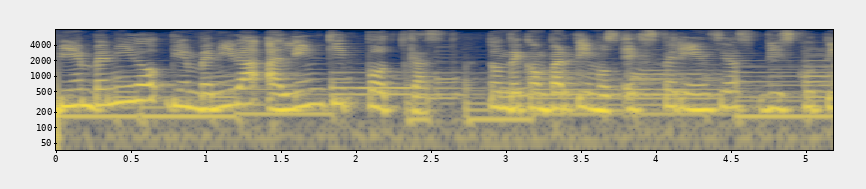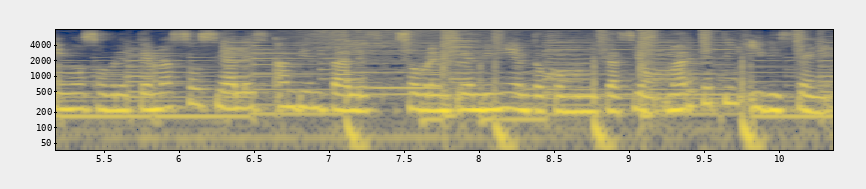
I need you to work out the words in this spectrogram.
Bienvenido, bienvenida a Linky Podcast, donde compartimos experiencias, discutimos sobre temas sociales, ambientales, sobre emprendimiento, comunicación, marketing y diseño.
